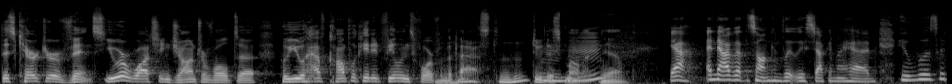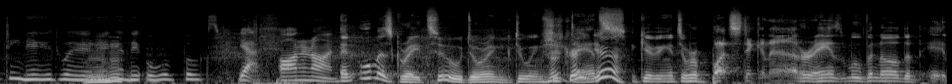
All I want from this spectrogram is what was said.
this character of Vince. You are watching John Travolta, who you have complicated feelings for from the mm-hmm. past, mm-hmm. do this mm-hmm. moment. Yeah. Yeah, and now I've got the song completely stuck in my head. It was a teenage wedding, Mhm. and the old folks. Yeah, on and on. And Uma's great too during doing her She's great, dance, giving into her butt sticking out, her hands moving, all the eh,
